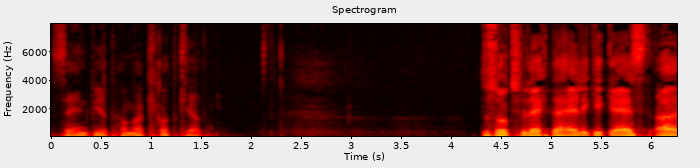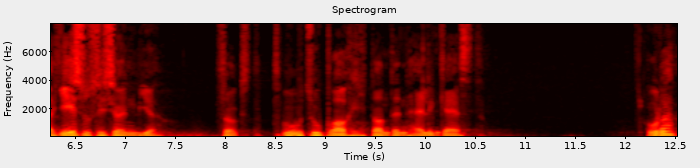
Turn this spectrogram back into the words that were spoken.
sein wird, haben wir gerade gehört. Du sagst vielleicht, der Heilige Geist, äh, Jesus ist ja in mir, sagst. Wozu brauche ich dann den Heiligen Geist? Oder?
